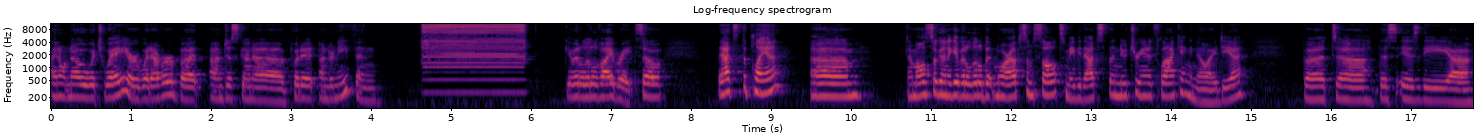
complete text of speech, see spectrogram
I don't know which way or whatever, but I'm just going to put it underneath and give it a little vibrate. So that's the plan. Um, I'm also going to give it a little bit more Epsom salts. Maybe that's the nutrient it's lacking. No idea. But uh, this is the, uh,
